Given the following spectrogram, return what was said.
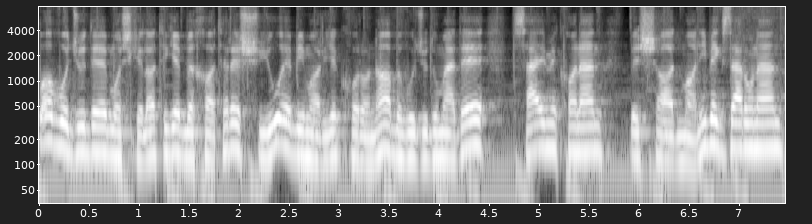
با وجود مشکلاتی که به خاطر شیوع بیماری کرونا به وجود اومده سعی می‌کنند به شادمانی بگذرونند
